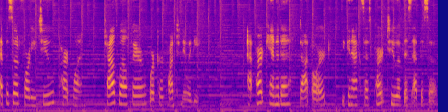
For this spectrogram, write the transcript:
Episode 42, Part 1 Child Welfare Worker Continuity. At partcanada.org, you can access Part 2 of this episode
